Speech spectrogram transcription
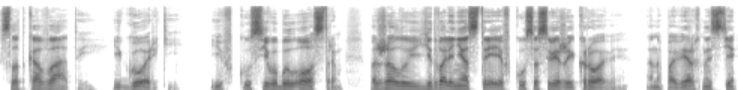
Сладковатый и горький, и вкус его был острым, пожалуй, едва ли не острее вкуса свежей крови, а на поверхности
